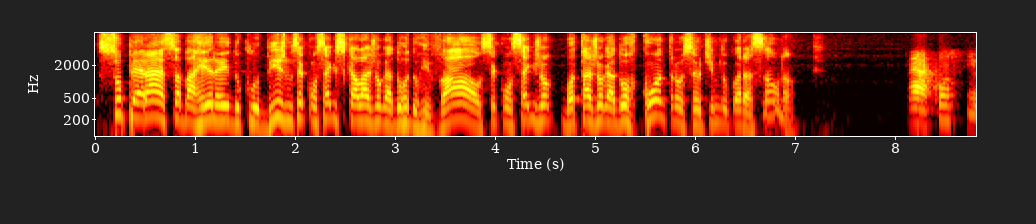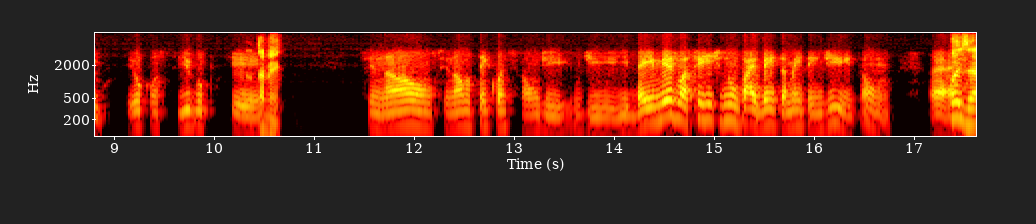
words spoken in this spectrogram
superar essa barreira aí do clubismo? Você consegue escalar jogador do rival? Você consegue jo botar jogador contra o seu time do coração, não? Ah, consigo. Eu consigo, porque. Eu também. Senão, senão não tem condição de, de ir bem. E mesmo assim a gente não vai bem também, tem dia, então. É, pois é.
